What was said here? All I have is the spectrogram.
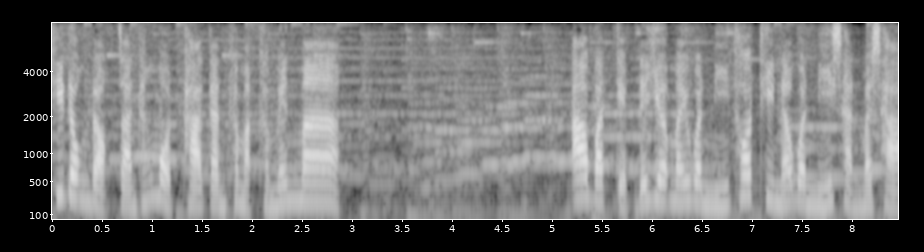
ที่ดงดอกจานทั้งหมดพากันขมักเขม้นมากอ้าวบัดเก็บได้เยอะไหมวันนี้โทษทีนะวันนี้ฉันมาช้า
